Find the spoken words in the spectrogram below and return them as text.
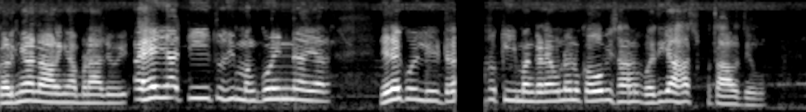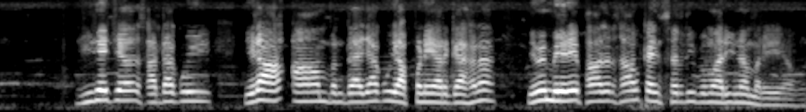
ਗਲੀਆਂ ਨਾਲੀਆਂ ਬਣਾ ਦਿਓ। ਜੀ। ਇਹੋ ਜਿਹਾ ਚੀਜ਼ ਤੁਸੀਂ ਮੰਗੋ ਹੀ ਨਾ ਯਾਰ। ਜਿਹੜੇ ਕੋਈ ਲੀਡਰ ਤੋਂ ਕੀ ਮੰਗਣਾ, ਉਹਨਾਂ ਨੂੰ ਕਹੋ ਵੀ ਸਾਨੂੰ ਵਧੀਆ ਹਸਪਤਾਲ ਦਿਓ। ਜਿਹਦੇ 'ਚ ਸਾਡਾ ਕੋਈ ਜਿਹੜਾ ਆਮ ਬੰਦਾ ਜਾਂ ਕੋਈ ਆਪਣੇ ਵਰਗਾ ਹੈ ਨਾ ਜਿਵੇਂ ਮੇਰੇ ਫਾਦਰ ਸਾਹਿਬ ਕੈਂਸਰ ਦੀ ਬਿਮਾਰੀ ਨਾਲ ਮਰੇ ਆ ਉਹ।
